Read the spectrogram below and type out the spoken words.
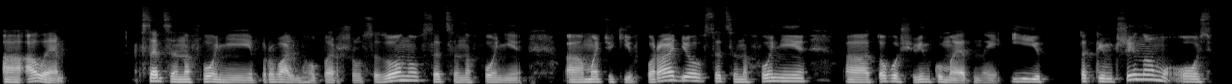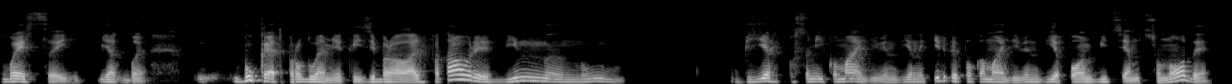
А, але все це на фоні провального першого сезону, все це на фоні а, матюків по радіо, все це на фоні а, того, що він кумедний. І таким чином, ось весь цей якби букет проблем, який зібрала Альфа Таурі, він ну б'є по самій команді. Він б'є не тільки по команді, він б'є по амбіціям Цуноди.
